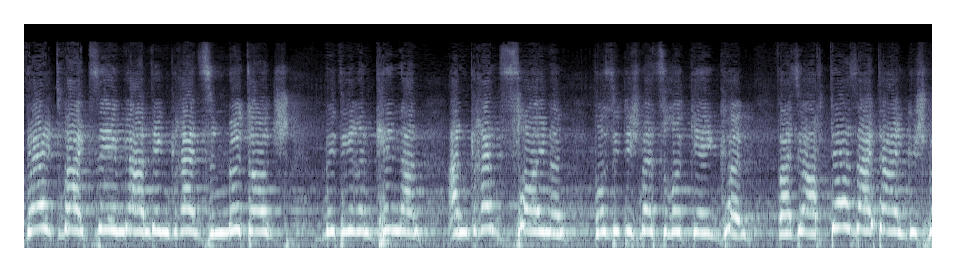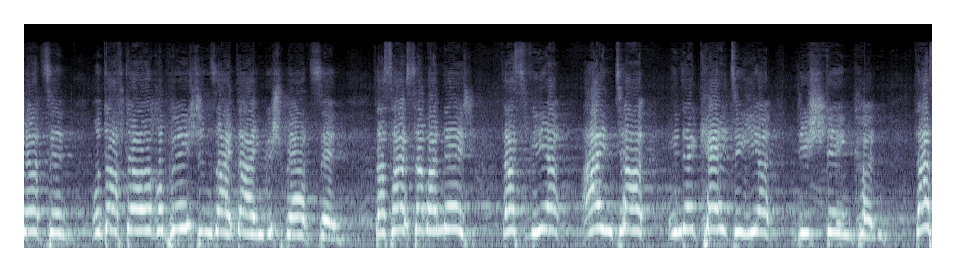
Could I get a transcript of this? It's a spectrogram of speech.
weltweit sehen wir an den Grenzen Mütter und mit ihren Kindern an Grenzzäunen, wo sie nicht mehr zurückgehen können, weil sie auf der Seite eingesperrt sind und auf der europäischen Seite eingesperrt sind. Das heißt aber nicht, dass wir einen Tag in der Kälte hier nicht stehen können. Das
